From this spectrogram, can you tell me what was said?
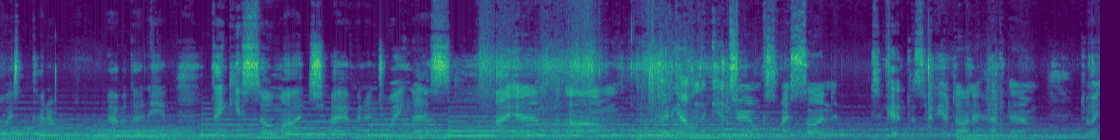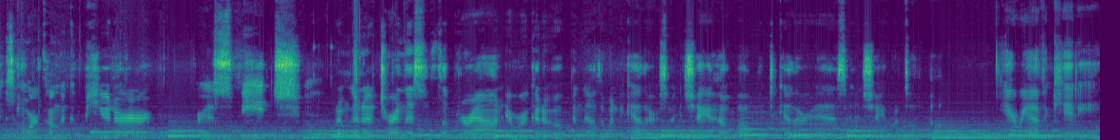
always kind of bad with that name. Thank you so much. I have been enjoying this. I am um, hiding out in the kids' room because my son, to get this video done, I have him doing some work on the computer speech. But I'm going to turn this and flip it around, and we're going to open the other one together so I can show you how well put together it is and show you what it's all about. Here we have a kitty.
